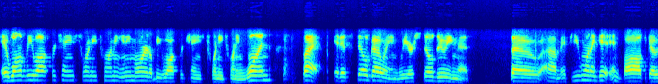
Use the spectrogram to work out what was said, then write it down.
It won't be Walk for Change 2020 anymore. It'll be Walk for Change 2021, but it is still going. We are still doing this. So um, if you want to get involved, go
